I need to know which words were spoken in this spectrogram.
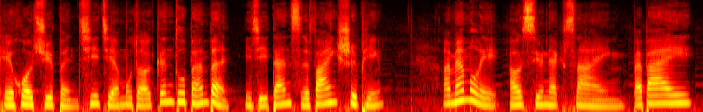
可以获取本期节目的跟读版本以及单词发音视频。I'm Emily. I'll see you next time. Bye bye.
